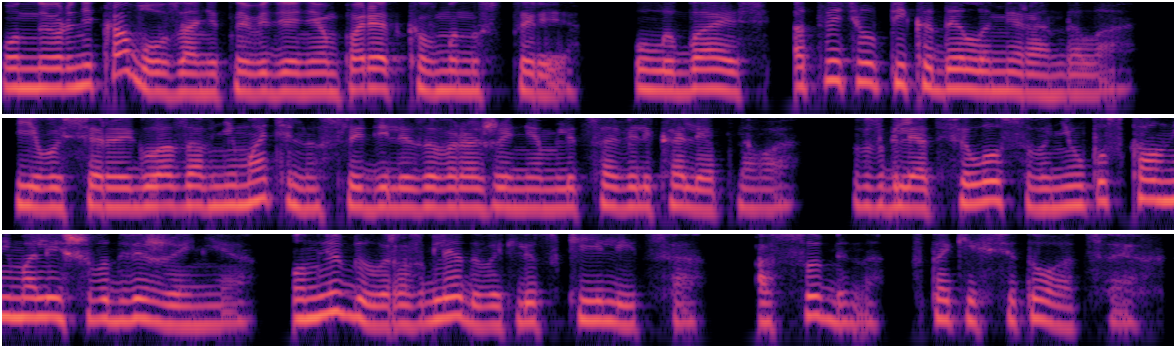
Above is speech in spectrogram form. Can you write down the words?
Он наверняка был занят наведением порядка в монастыре. Улыбаясь, ответил Пика Делла Мирандола. Его серые глаза внимательно следили за выражением лица великолепного. Взгляд философа не упускал ни малейшего движения. Он любил разглядывать людские лица, особенно в таких ситуациях.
